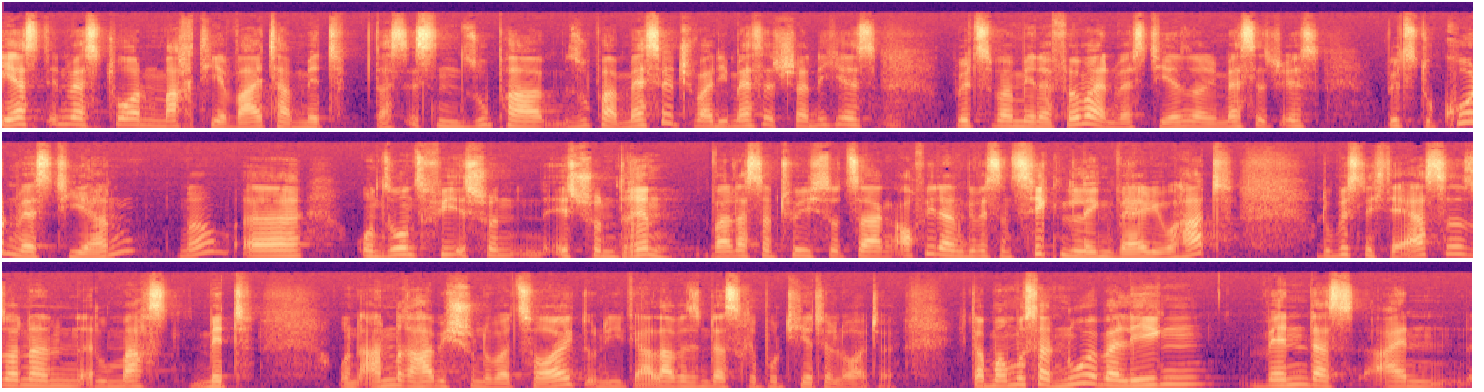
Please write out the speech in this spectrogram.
Erstinvestoren macht hier weiter mit. Das ist ein super, super Message, weil die Message dann nicht ist, willst du bei mir in der Firma investieren, sondern die Message ist, willst du co-investieren? Ne? Äh, und so und so viel ist schon, ist schon drin, weil das natürlich sozusagen auch wieder einen gewissen Signaling-Value hat. Du bist nicht der Erste, sondern du machst mit. Und andere habe ich schon überzeugt und idealerweise sind das reputierte Leute. Ich glaube, man muss halt nur überlegen, wenn das ein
